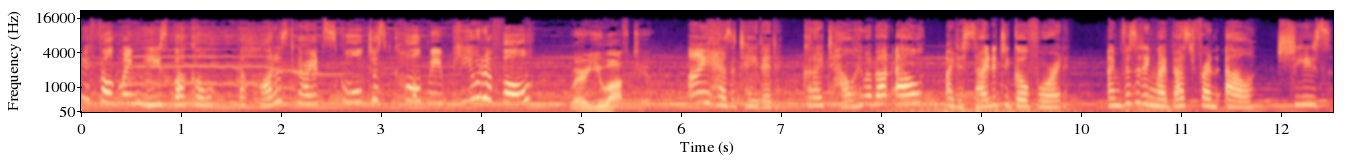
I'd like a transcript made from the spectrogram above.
I felt my knees buckle. The hottest guy at school just called me beautiful. Where are you off to? I hesitated. Could I tell him about Elle? I decided to go for it. I'm visiting my best friend Elle. She's,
